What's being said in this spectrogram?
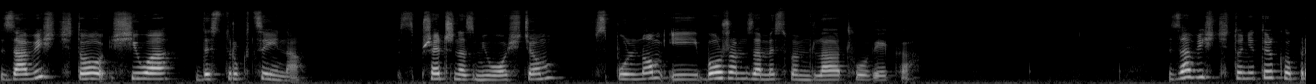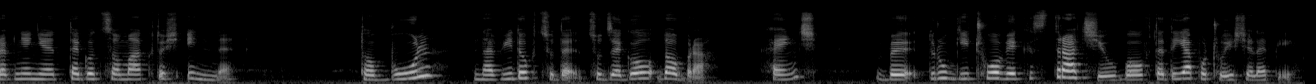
Zawiść to siła destrukcyjna, sprzeczna z miłością, wspólną i Bożym zamysłem dla człowieka. Zawiść to nie tylko pragnienie tego, co ma ktoś inny. To ból na widok cudzego dobra, chęć, by drugi człowiek stracił, bo wtedy ja poczuję się lepiej.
